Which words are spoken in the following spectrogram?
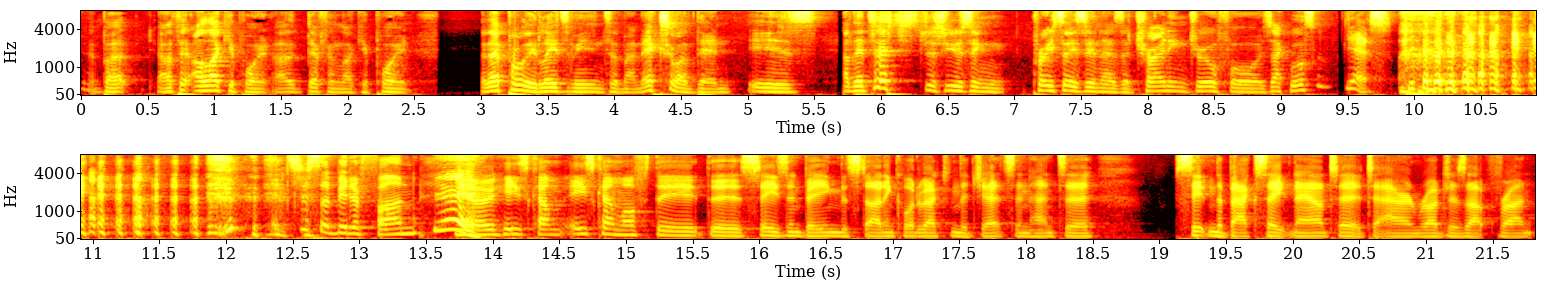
But I think I like your point. I definitely like your point. And that probably leads me into my next one. Then is are the just just using preseason as a training drill for Zach Wilson? Yes. it's just a bit of fun. Yeah. You know, he's come he's come off the, the season being the starting quarterback from the Jets and had to sit in the back seat now to, to Aaron Rodgers up front.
